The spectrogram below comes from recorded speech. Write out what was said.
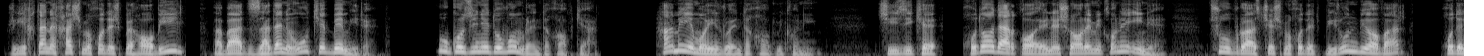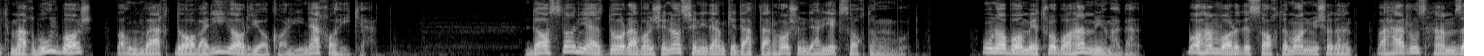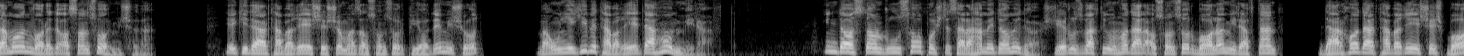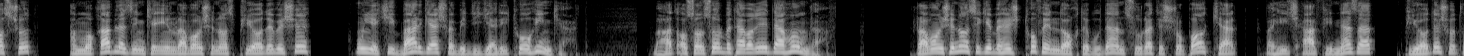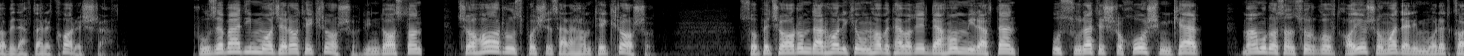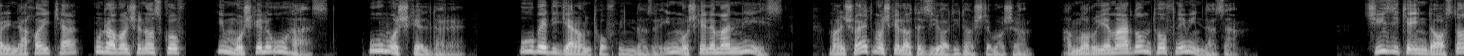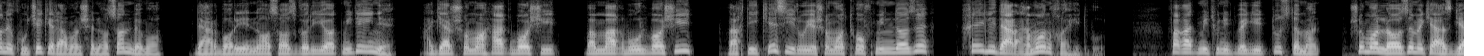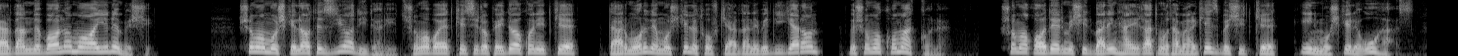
ریختن خشم خودش به حابیل و بعد زدن او که بمیره. او گزینه دوم رو انتخاب کرد. همه ما این رو انتخاب می‌کنیم. چیزی که خدا در قائن اشاره می‌کنه اینه. چوب رو از چشم خودت بیرون بیاور خودت مقبول باش و اون وقت داوری یا ریاکاری نخواهی کرد. داستانی از دو روانشناس شنیدم که دفترهاشون در یک ساختمان بود. اونا با مترو با هم می اومدن. با هم وارد ساختمان می شدن و هر روز همزمان وارد آسانسور می شدن. یکی در طبقه ششم از آسانسور پیاده می شد و اون یکی به طبقه دهم می رفت. این داستان روزها پشت سر هم ادامه داشت. یه روز وقتی اونها در آسانسور بالا می رفتن درها در طبقه شش باز شد اما قبل از اینکه این روانشناس پیاده بشه اون یکی برگشت و به دیگری توهین کرد. بعد آسانسور به طبقه دهم رفت. روانشناسی که بهش توف انداخته بودن صورتش رو پاک کرد و هیچ حرفی نزد پیاده شد و به دفتر کارش رفت. روز بعد این ماجرا تکرار شد. این داستان چهار روز پشت سر هم تکرار شد. صبح چهارم در حالی که اونها به طبقه دهم می‌رفتن او صورتش رو خوش می‌کرد مامور آسانسور گفت آیا شما در این مورد کاری نخواهی کرد اون روانشناس گفت این مشکل او هست او مشکل داره او به دیگران توف میندازه. این مشکل من نیست. من شاید مشکلات زیادی داشته باشم اما روی مردم توف نمیندازم. چیزی که این داستان کوچک روانشناسان به ما درباره ناسازگاری یاد میده اینه اگر شما حق باشید و مقبول باشید وقتی کسی روی شما توف میندازه خیلی در امان خواهید بود. فقط می‌تونید بگید دوست من شما لازمه که از گردن به بالا معاینه بشید. شما مشکلات زیادی دارید. شما باید کسی رو پیدا کنید که در مورد مشکل توف کردن به دیگران به شما کمک کنه. شما قادر میشید بر این حقیقت متمرکز بشید که این مشکل او هست.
